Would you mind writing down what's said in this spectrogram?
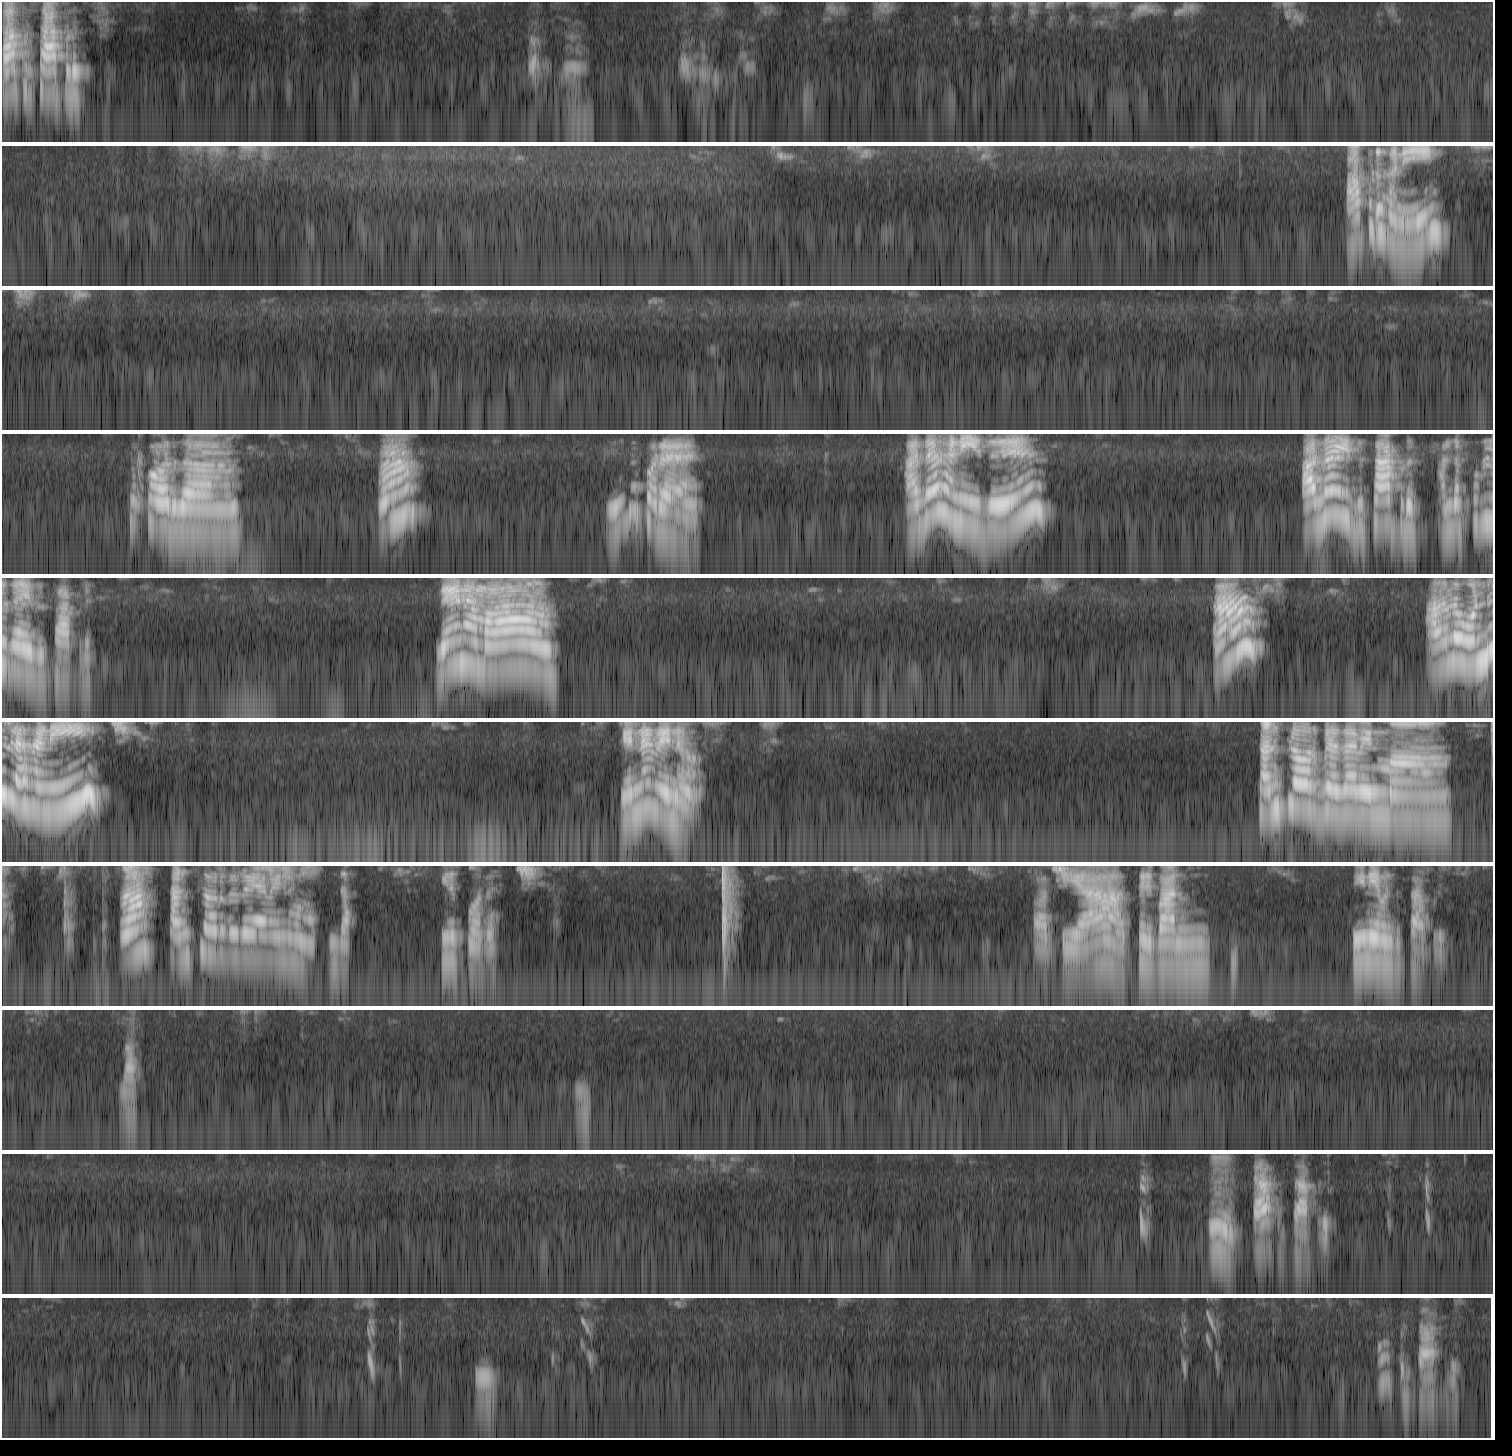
சாப்பிடு சாப்பிடு. சாப்பிடு ஹனி. தூக்கம் வருதா ஆ? எங்க போற? அதான் ஹனி இது. அதான் இது சாப்பிடு. அந்த புல்லு தான் இது சாப்பிடு. வேணாமா? ஆ? அதில் ஒன்றும் இல்லை ஹனி. என்ன வேணும்? சன்ஃப்ளவர் விதை வேணுமா? ஆ சன்ஃப்ளவர் விதையா வேணும். இந்தா இது போடுறேன் பார்த்தியா சரி வா நீனே வந்து சாப்பிடு. வா. ம் சாப்பிடு சாப்பிடு ம். சாப்பிடு சாப்பிடு ம்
